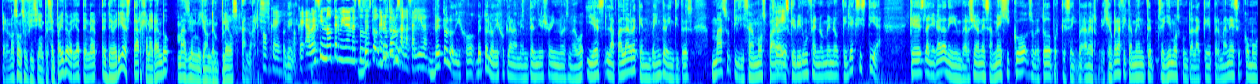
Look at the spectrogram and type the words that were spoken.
pero no son suficientes. El país debería tener, eh, debería estar generando más de un millón de empleos anuales. Ok, Ok. ok. A ver si no terminan estos dos Beto- con que nos Beto- vemos a la salida. Beto lo dijo, Beto lo dijo claramente, el nearshoring no es nuevo y es la palabra que en 2023 más utilizamos para Sí. describir un fenómeno que ya existía que es la llegada de inversiones a México, sobre todo porque, se, a ver, geográficamente seguimos junto a la que permanece como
